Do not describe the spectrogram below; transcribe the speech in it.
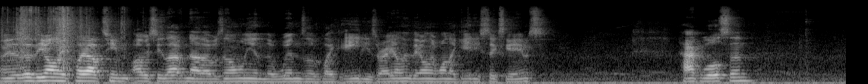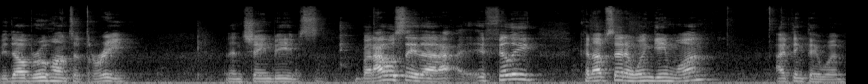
I mean they're the only playoff team obviously left now that was only in the wins of like eighties, right? Only they only won like eighty six games. Hack Wilson, Vidal Brujan to three, and then Shane Beebs. But I will say that I, if Philly can upset and win game one, I think they win.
